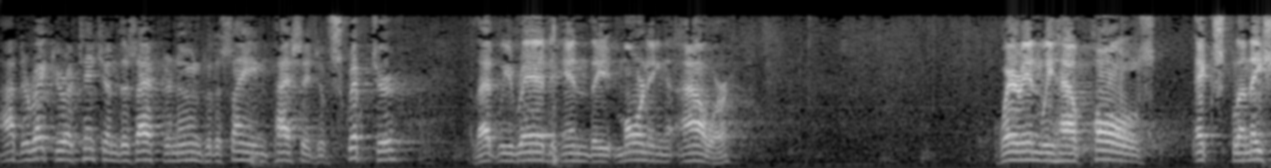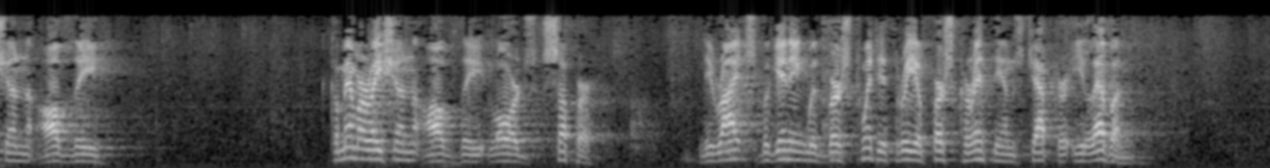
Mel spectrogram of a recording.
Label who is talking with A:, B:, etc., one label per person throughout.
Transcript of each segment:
A: I direct your attention this afternoon to the same passage of Scripture that we read in the morning hour, wherein we have Paul's explanation of the commemoration of the Lord's Supper. He writes, beginning with verse 23 of 1 Corinthians chapter 11,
